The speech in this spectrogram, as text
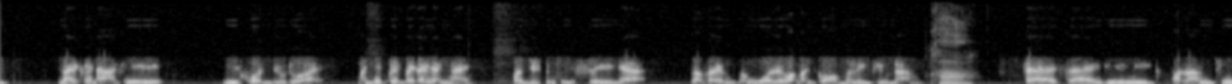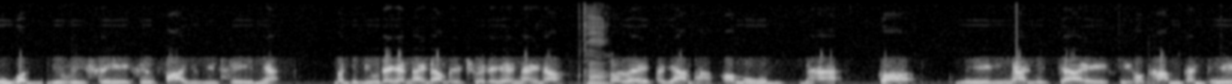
-19 ในขณะที่มีคนอยู่ด้วย มันจะเป็นไปได้ยังไง เพราะ UVC เนี่ย เราก็ยังกังวลเลยว่ามันก่อมะเร็งผิวหนัง ค่ะ แต่แสงที่มีพลังสูงกว่า UVC คือไฟ UVC เนี่ย มันจะอยู่ได้ยังไงนะมันจะช่วยได้ยังไงเนาะค่ะก็เลยพยายามหาข้อมูลนะฮะก็มีงานวิจัยที่เขาทำกันที่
